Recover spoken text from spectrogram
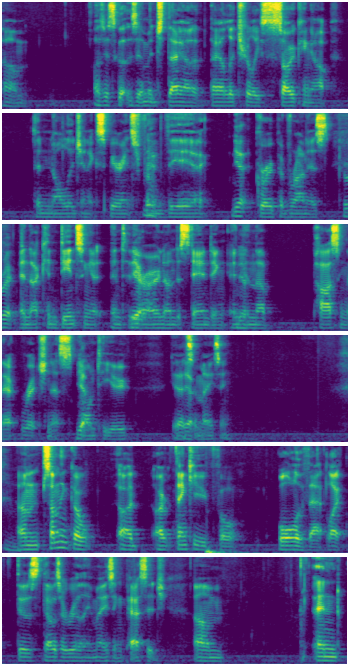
um, I just got this image. They are they are literally soaking up the knowledge and experience from Yeah. their Yeah. group of runners, Correct. and they're condensing it into their Yeah. own understanding, and then they're passing that richness onto you. Yeah, that's amazing. Mm. Um, something go. Uh, I thank you for all of that. Like there was that was a really amazing passage. Um, and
